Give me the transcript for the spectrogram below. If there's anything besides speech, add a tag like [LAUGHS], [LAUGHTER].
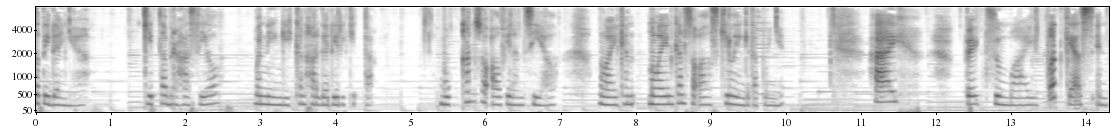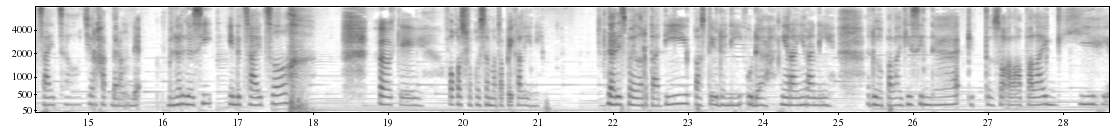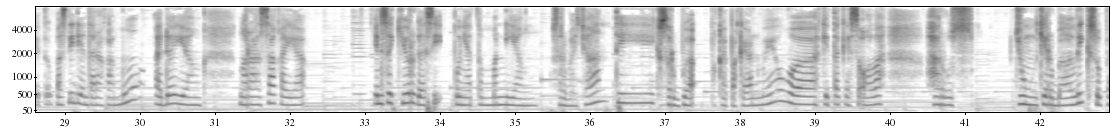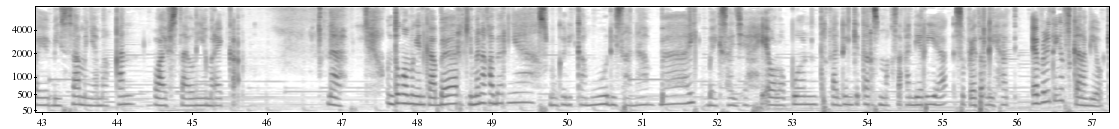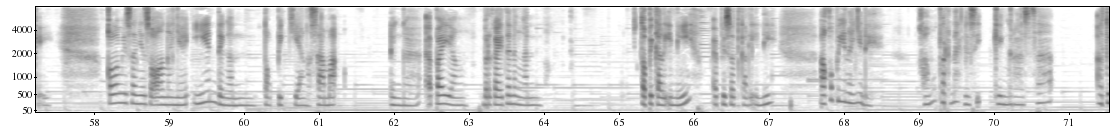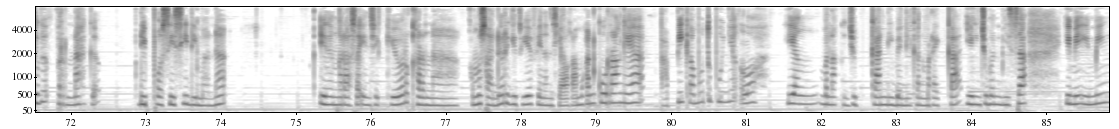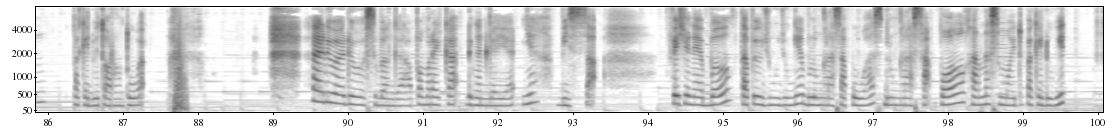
setidaknya kita berhasil meninggikan harga diri kita. Bukan soal finansial, melainkan melainkan soal skill yang kita punya. Hai, back to my podcast entitled Curhat Bareng Nda. Bener gak sih in the title? Oke, okay, fokus-fokus sama topik kali ini dari spoiler tadi pasti udah nih udah ngira-ngira nih aduh apalagi sih ndak? Gitu soal apa lagi? Gitu. Pasti di antara kamu ada yang ngerasa kayak insecure gak sih? Punya temen yang serba cantik serba pakai pakaian mewah kita kayak seolah harus jungkir balik supaya bisa menyamakan lifestyle-nya mereka nah untuk ngomongin kabar, gimana kabarnya? Semoga di kamu di sana baik-baik saja ya walaupun terkadang kita harus memaksakan diri ya supaya terlihat everything is gonna be okay. Kalau misalnya soal nanyain dengan topik yang sama dengan apa yang berkaitan dengan topik kali ini, episode kali ini, aku pengen nanya deh, kamu pernah gak sih kayak ngerasa atau gak pernah gak di posisi di mana ngerasa insecure karena kamu sadar gitu ya finansial kamu kan kurang ya. Tapi kamu tuh punya loh yang menakjubkan dibandingkan mereka yang cuman bisa iming-iming pakai duit orang tua. [LAUGHS] Aduh aduh sebangga apa mereka dengan gayanya bisa fashionable tapi ujung-ujungnya belum ngerasa puas belum ngerasa pol karena semua itu pakai duit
